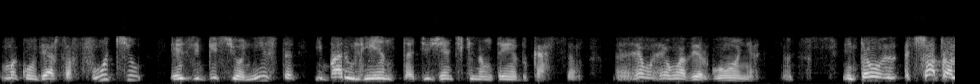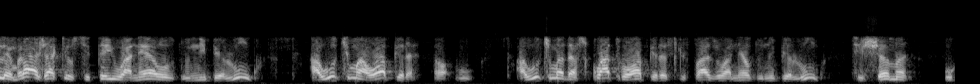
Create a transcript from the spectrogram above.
uma conversa fútil, exibicionista e barulhenta de gente que não tem educação. É uma, é uma vergonha. Né? Então, só para lembrar, já que eu citei o Anel do Nibelungo, a última ópera, a última das quatro óperas que faz o Anel do Nibelungo, se chama O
